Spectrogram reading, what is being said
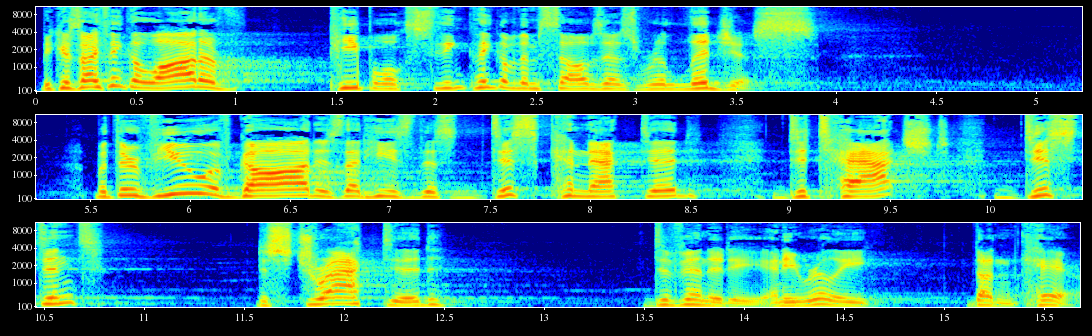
Because I think a lot of people think, think of themselves as religious. But their view of God is that He's this disconnected, detached, distant, distracted divinity, and He really doesn't care.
